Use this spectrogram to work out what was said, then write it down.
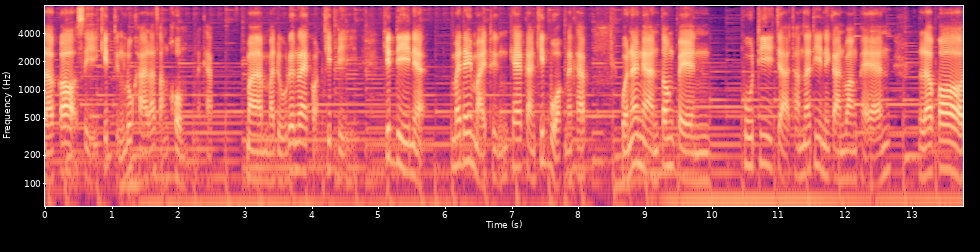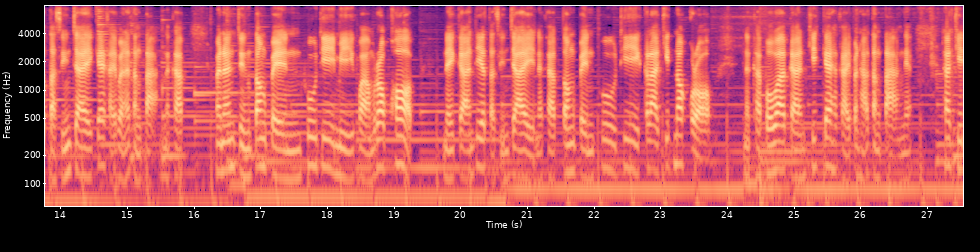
แล้วก็ 4 คิดถึงลูกค้าและสังคมนะครับมามาดูเรื่องแรกก่อนคิดดี คิดดีเนี่ยไม่ได้หมายถึงแค่การคิดบวกนะครับ หัวหน้างานต้องเป็นผู้ที่จะทำหน้าที่ในการวางแผน แล้วก็ตัดสินใจแก้ไขปัญหาต่างๆนะครับ เพราะนั้นจึงต้องเป็นผู้ที่มีความรอบคอบในการที่จะตัดสินใจนะครับ ต้องเป็นผู้ที่กล้าคิดนอกกรอบ นะครับเพราะว่าการคิดแก้ไขปัญหาต่างๆเนี่ยถ้าคิด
